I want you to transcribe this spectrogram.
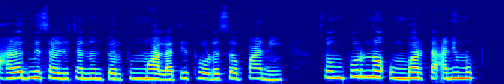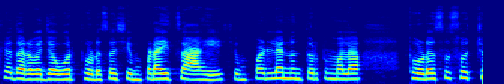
हळद मिसळल्याच्या नंतर तुम्हाला ते थोडंसं पाणी संपूर्ण उंबरटा आणि मुख्य दरवाज्यावर थोडंसं शिंपडायचं आहे. शिंपडल्यानंतर तुम्हाला थोडंसं स्वच्छ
